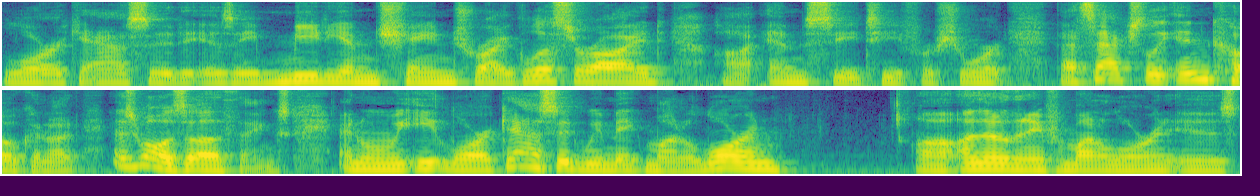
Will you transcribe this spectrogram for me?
Lauric acid is a medium chain triglyceride uh, MCT for short. That's actually in coconut as well as other things. And when we eat lauric acid, we make monolaurin. Uh, another name for monolaurin is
